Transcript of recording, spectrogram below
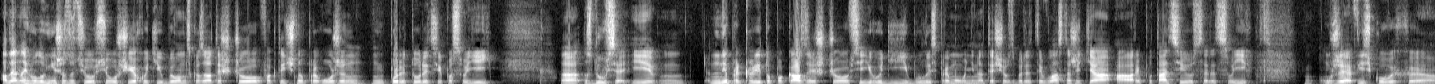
Але найголовніше з цього всього, що я хотів би вам сказати, що фактично Пригожин ну, по риториці, по своїй е, здувся і неприкрито показує, що всі його дії були спрямовані на те, щоб зберегти власне життя, а репутацію серед своїх уже військових е,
